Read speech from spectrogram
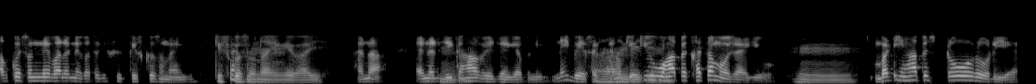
अब कोई सुनने वाला नहीं होगा तो किस, किसको सुनाएँगे? किसको सुनाएँगे भाई? है ना? एनर्जी हम्म। कहाँ भेजेंगे अपनी? नहीं भेज सकते हाँ क्योंकि वहाँ पे खत्म हो जाएगी वो। हम्म। बट यहाँ पे स्टोर हो रही है।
